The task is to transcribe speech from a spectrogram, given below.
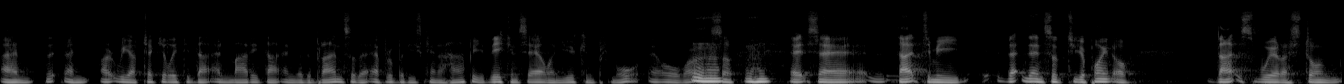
and and ar- re-articulated that and married that in with the brand so that everybody's kind of happy. They can sell and you can promote. It all works. Mhm, So mhm. it's uh, that to me. That, then, so to your point of that's where a strong,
